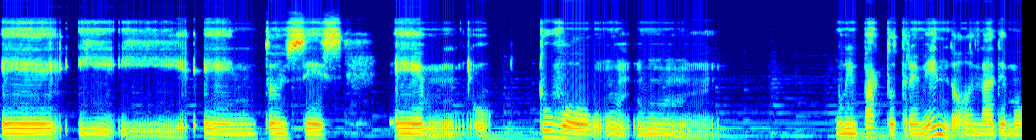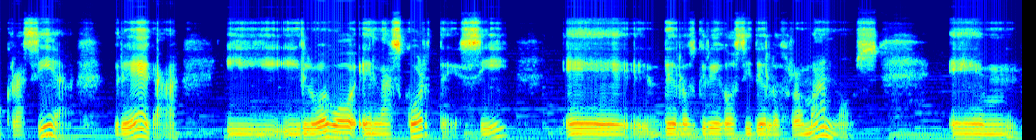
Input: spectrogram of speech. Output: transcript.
Eh, y, entonces em, tuvo un, impacto tremendo en la democracia griega y, y luego en las cortes, ¿sí? Eh, de los griegos y de los romanos em,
